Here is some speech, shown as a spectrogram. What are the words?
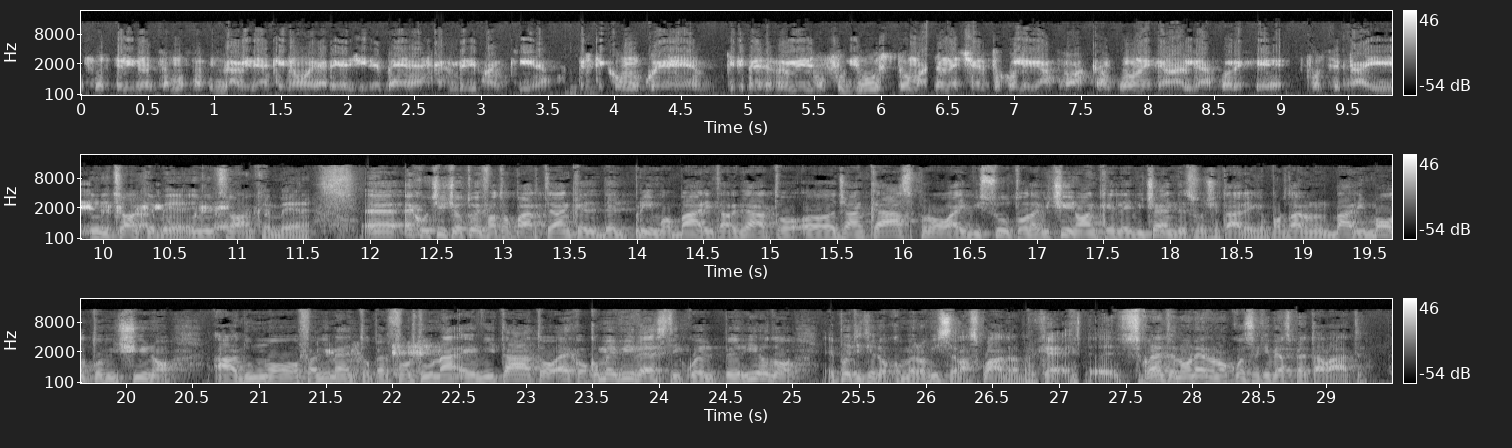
Forse lì non siamo stati bravi neanche noi a reagire bene al cambio di panchina, perché comunque, ti ripeto, per me non fu giusto, ma non è certo collegato a Campione che è un allenatore che forse tra i... Iniziò anche bene, iniziò anche bene. Eh, ecco Ciccio, tu hai fatto parte anche del primo Bari targato uh, Gian Caspro, hai vissuto da vicino anche le vicende societarie che portarono il Bari molto vicino ad un nuovo fallimento, per fortuna evitato. Ecco, come vivesti quel periodo e poi ti chiedo come lo visse la squadra, perché eh, sicuramente non erano cose che vi aspettavate.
